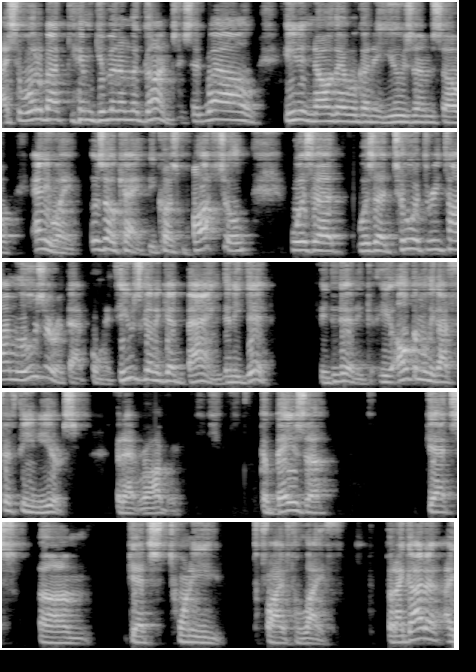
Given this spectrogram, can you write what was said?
I said, "What about him giving them the guns?" He said, "Well, he didn't know they were going to use them." So anyway, it was okay because Marshall was a was a two or three time loser at that point. He was going to get banged, and he did. He did. He, he ultimately got 15 years for that robbery. Cabeza gets um, gets 25 to life. But I gotta I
